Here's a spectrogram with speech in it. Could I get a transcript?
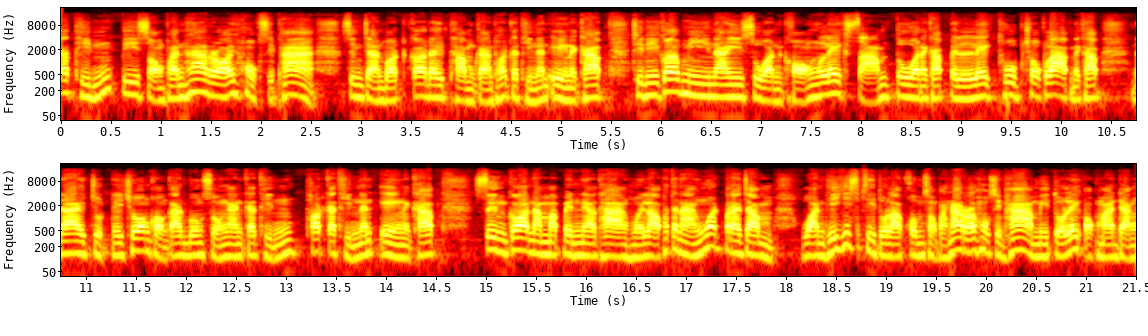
กฐินปี 2565 ซึ่งจานบอสก็ได้ทำการทอดกฐินนั่นเองนะครับ ทีนี้ก็มีในส่วนของเลข 3 ตัวนะครับ เป็นเลขทููบโชคลาภนะครับได้จุดในช่วงของการบวงสรวงงานกฐิน ทอดกฐินนั่นเองนะครับซึ่งก็นำมาเป็นแนวทางหวยเหล่าพัฒนางวดประจำวันที่ 24 ตุลาคม 2565 มีตัวเลขออกมาดัง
